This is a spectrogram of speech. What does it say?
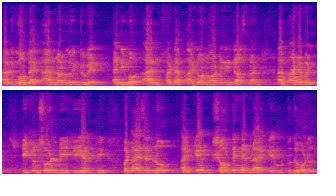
I will go back. I am not going to wait anymore. I am fed up. I don't want any transplant. I am unable. He consoled me, he helped me. But I said no. I came shouting and I came to the hotel.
